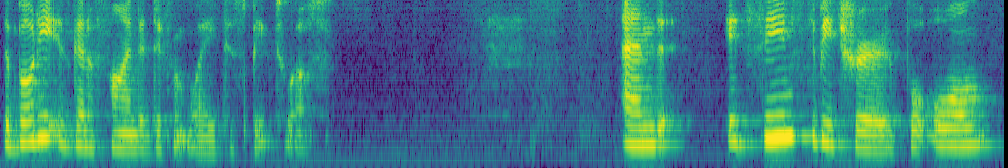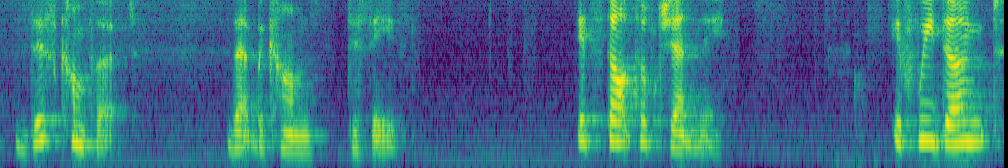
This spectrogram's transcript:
the body is going to find a different way to speak to us. And it seems to be true for all discomfort that becomes disease it starts off gently. If we don't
